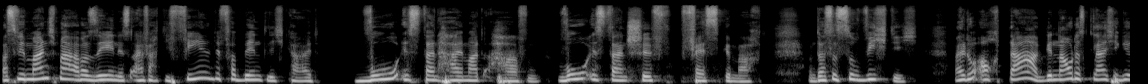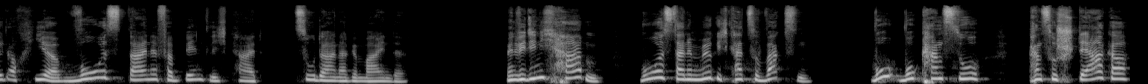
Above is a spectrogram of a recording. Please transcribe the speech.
Was wir manchmal aber sehen, ist einfach die fehlende Verbindlichkeit wo ist dein Heimathafen? Wo ist dein Schiff festgemacht? Und das ist so wichtig, weil du auch da, genau das Gleiche gilt auch hier. Wo ist deine Verbindlichkeit zu deiner Gemeinde? Wenn wir die nicht haben, wo ist deine Möglichkeit zu wachsen? Wo, wo kannst du, kannst du stärker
